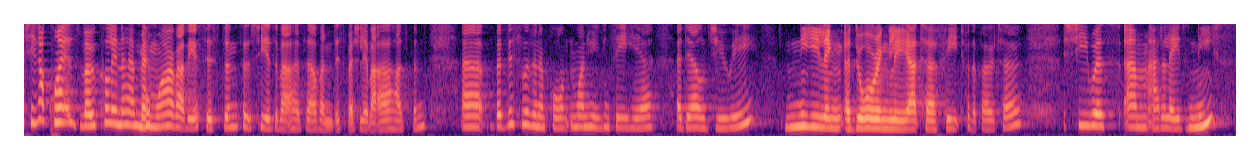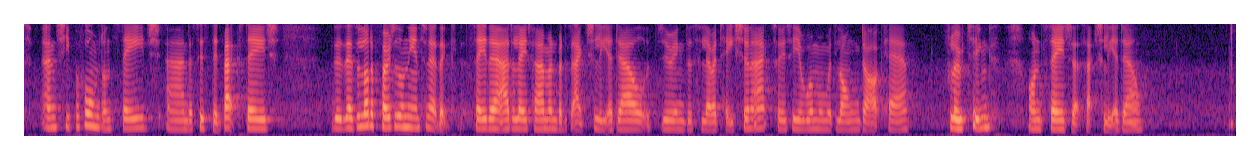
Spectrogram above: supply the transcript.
She's not quite as vocal in her memoir about the assistants as she is about herself and especially about her husband. Uh, but this was an important one who you can see here Adele Dewey, kneeling adoringly at her feet for the photo. She was um, Adelaide's niece, and she performed on stage and assisted backstage. There's a lot of photos on the internet that say they're Adelaide Herrmann, but it's actually Adele doing this levitation act. So you see a woman with long dark hair floating on stage. That's actually Adele.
